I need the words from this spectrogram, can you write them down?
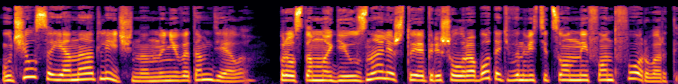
Учился я на отлично, но не в этом дело. Просто многие узнали, что я перешел работать в инвестиционный фонд «Форвард»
